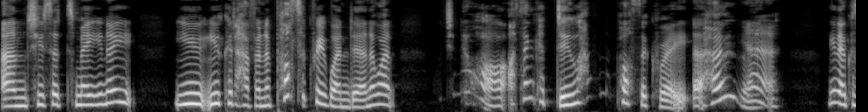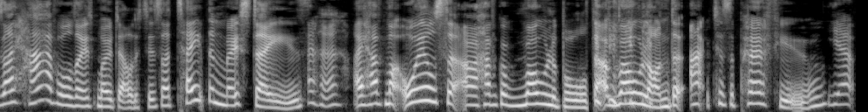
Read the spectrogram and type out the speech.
And she said to me, you know, you, you could have an apothecary, Wendy. And I went, do you know what? I think I do have an apothecary at home. yeah. You know, because I have all those modalities. I take them most days. Uh-huh. I have my oils that I have got rollable that I roll on that act as a perfume. Yep.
